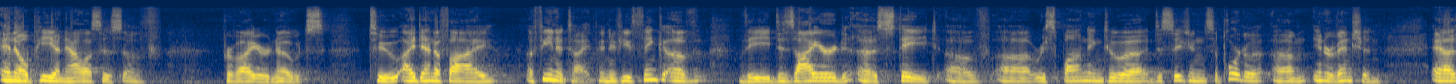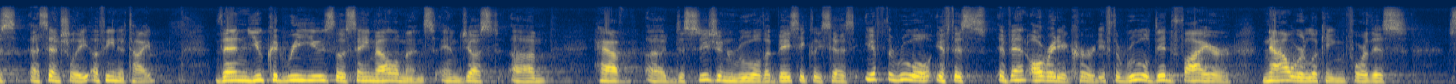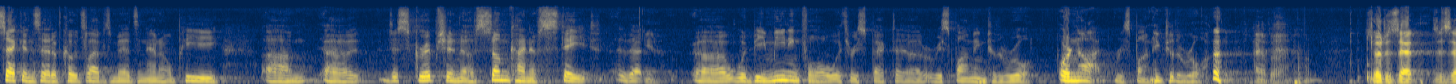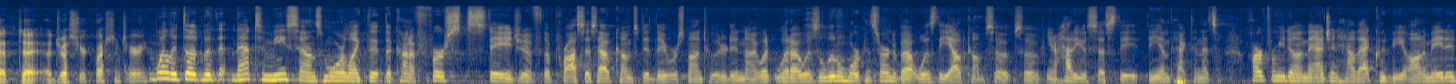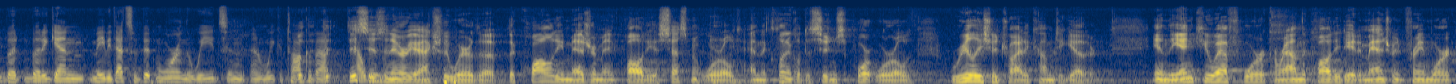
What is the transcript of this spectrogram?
NLP analysis of provider notes to identify a phenotype. And if you think of the desired uh, state of uh, responding to a decision support uh, um, intervention as essentially a phenotype, then you could reuse those same elements and just um, have a decision rule that basically says if the rule, if this event already occurred, if the rule did fire, now we're looking for this second set of codes, labs, meds, and NLP um, uh, description of some kind of state that uh, would be meaningful with respect to uh, responding to the rule or not responding to the rule. I have a, So does that, does that uh, address your question, Terry? Well, it does, but th- that to me sounds more like the, the kind of first stage of the process outcomes. Did they respond to it or didn't I? What, what I was a little more concerned about was the outcome. So, so, you know, how do you assess the, the impact? And that's hard for me to imagine how that could be automated, but, but again, maybe that's a bit more in the weeds and, and we could talk Well, about. th- This how we- is an area actually where the, the quality measurement, quality assessment world and the clinical decision support world really should try to come together. In the NQF work around the quality data management framework,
